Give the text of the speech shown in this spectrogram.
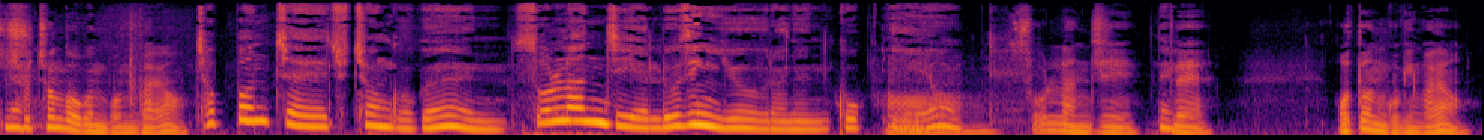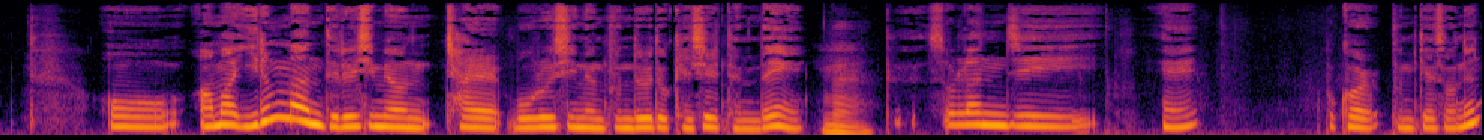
네. 추천곡은 뭔가요? 첫 번째 추천곡은 솔란지의 Losing You라는 곡이에요. 어, 솔란지. 네. 네. 어떤 곡인가요? 어, 아마 이름만 들으시면 잘 모르시는 분들도 계실 텐데, 네. 그, 솔란지의 보컬 분께서는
